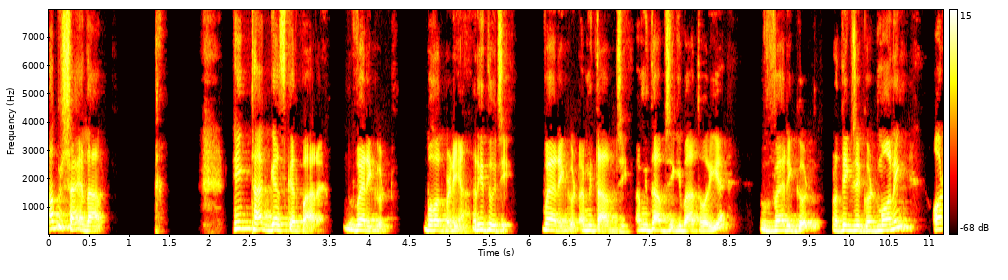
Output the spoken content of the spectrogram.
अब शायद आप ठीक ठाक गैस कर पा रहे हैं। वेरी गुड बहुत बढ़िया। रितु जी वेरी गुड अमिताभ जी अमिताभ जी की बात हो रही है। Very good Prateek ji good morning और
